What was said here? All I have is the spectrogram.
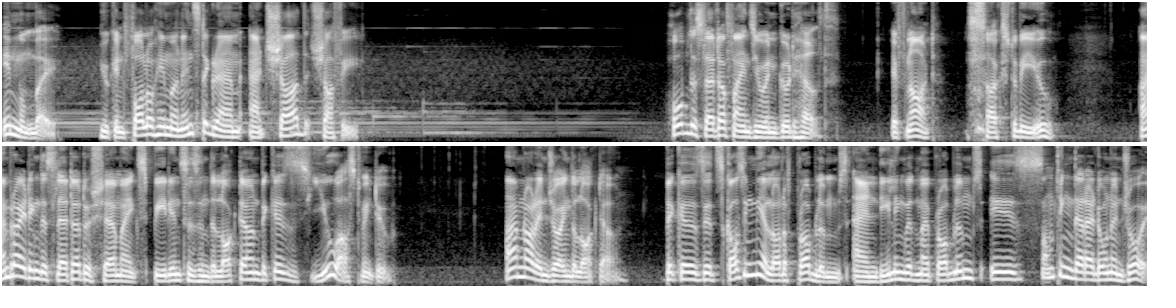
in Mumbai. You can follow him on Instagram at Shad Shafi. Hope this letter finds you in good health. If not, sucks to be you. I'm writing this letter to share my experiences in the lockdown because you asked me to. I'm not enjoying the lockdown because it's causing me a lot of problems, and dealing with my problems is something that I don't enjoy.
